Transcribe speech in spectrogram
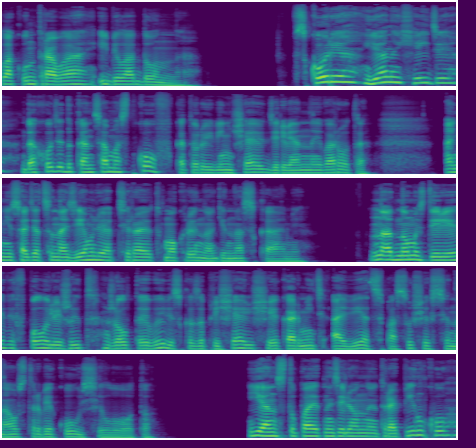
плакун трава и белодонна. Вскоре Яна и Хейди доходят до конца мостков, которые венчают деревянные ворота. Они садятся на землю и обтирают мокрые ноги носками. На одном из деревьев полулежит желтая вывеска, запрещающая кормить овец, пасущихся на острове Куусилуото. Ян ступает на зеленую тропинку,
